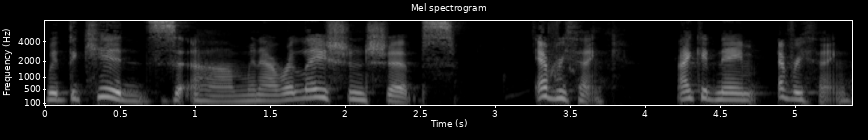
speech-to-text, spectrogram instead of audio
with the kids, um, in our relationships, everything. I could name everything.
